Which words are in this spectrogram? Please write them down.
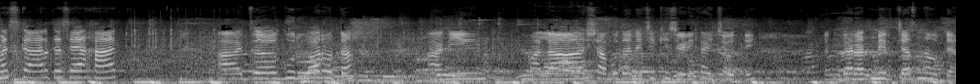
नमस्कार कसे आहात? आज गुरुवार होता आणि मला साबुदाण्याची खिचडी खायची होती पण घरात मिरच्याच नव्हत्या.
